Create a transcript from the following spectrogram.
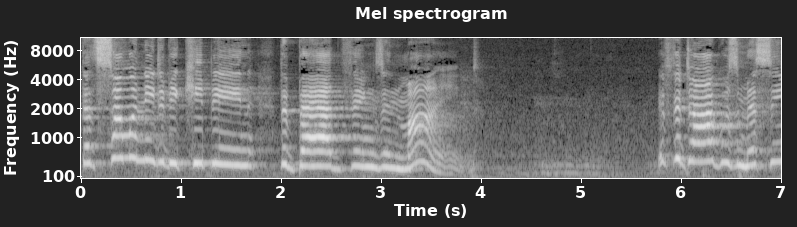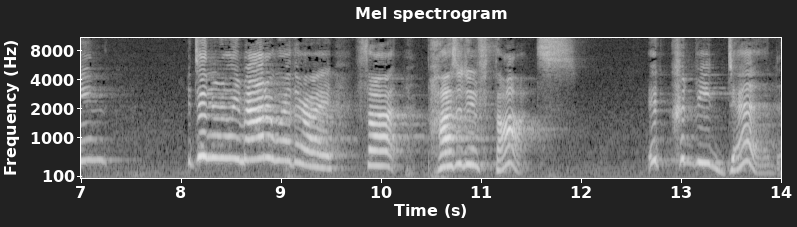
that someone needed to be keeping the bad things in mind. If the dog was missing, it didn't really matter whether I thought positive thoughts. It could be dead.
